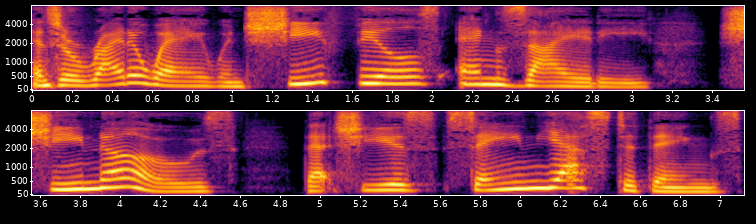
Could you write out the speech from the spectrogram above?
And so right away, when she feels anxiety, she knows that she is saying yes to things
